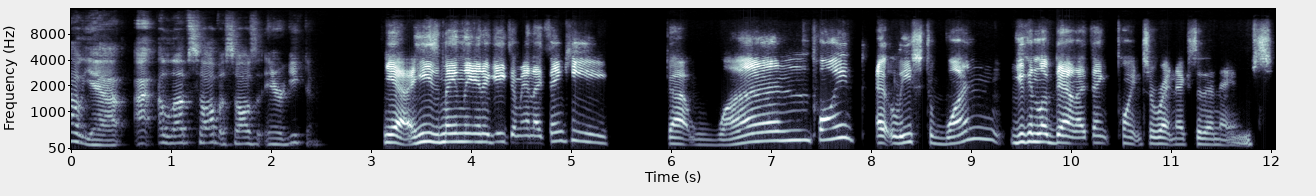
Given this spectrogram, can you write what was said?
Oh yeah, I, I love Saul, but Saul's inner geekdom. yeah he's mainly in a geekdom. And i think he got one point at least one. You can look down. I think points are right next to their names.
